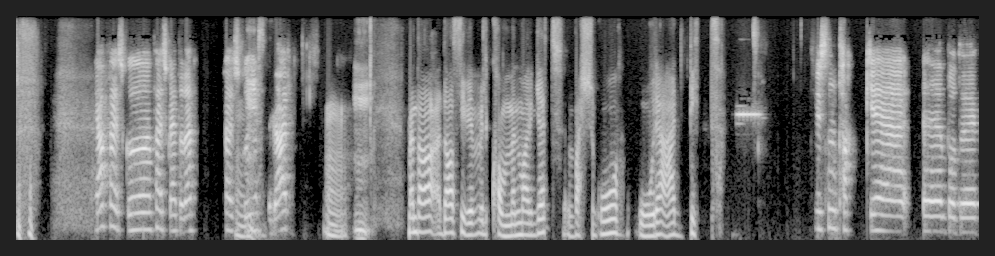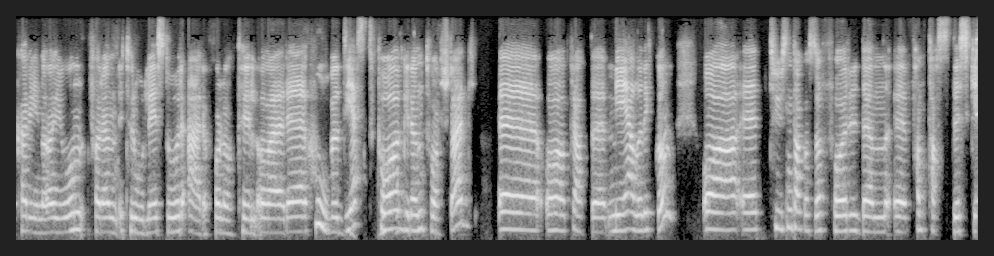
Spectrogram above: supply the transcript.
Ja, Fausko, Fausko heter det. Fausko Mm. gjestegard. Mm. Mm. Men da, da sier vi velkommen, Margit. Vær så god, ordet er ditt. Tusen takk eh, eh, både Karina og Jon for en utrolig stor ære å få lov til å være hovedgjest på Grønn torsdag. eh, og prate med alle dere. Og eh, tusen takk også for den eh, fantastiske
